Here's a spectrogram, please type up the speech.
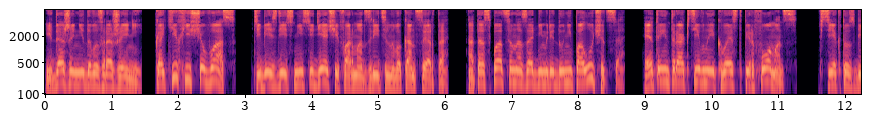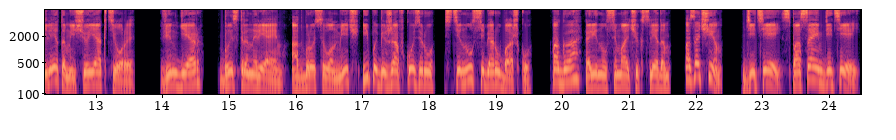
и даже не до возражений. Каких еще вас? Тебе здесь не сидячий формат зрительного концерта. Отоспаться на заднем ряду не получится. Это интерактивный квест-перформанс. Все, кто с билетом, еще и актеры. Венгер, быстро ныряем. Отбросил он меч и, побежав к озеру, стянул с себя рубашку. Ага, ринулся мальчик следом. А зачем? Детей, спасаем детей.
